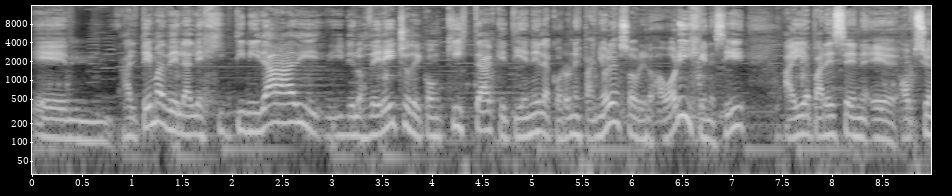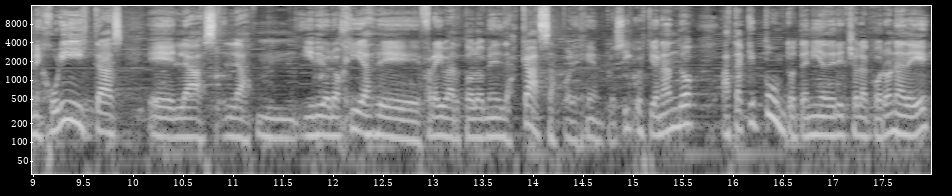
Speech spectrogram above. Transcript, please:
eh, al tema de la legitimidad y, de los derechos de conquista que tiene la corona española sobre los aborígenes. ¿sí? Ahí aparecen eh, opciones juristas, las, las mm, ideologías de Fray Bartolomé de las Casas, por ejemplo, ¿sí? cuestionando hasta qué punto tenía derecho la corona de,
